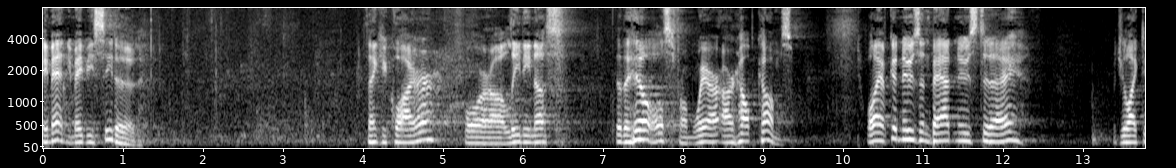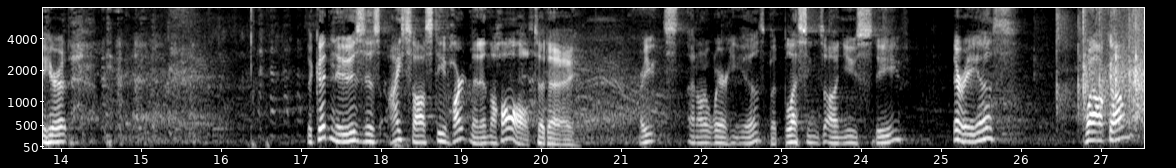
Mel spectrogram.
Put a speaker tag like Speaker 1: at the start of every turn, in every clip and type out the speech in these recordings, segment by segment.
Speaker 1: Amen. You may be seated. Thank you, choir, for uh, leading us to the hills from where our help comes. Well, I have good news and bad news today. Would you like to hear it? the good news is I saw Steve Hartman in the hall today. Are you? I don't know where he is, but blessings on you, Steve. There he is. Welcome.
